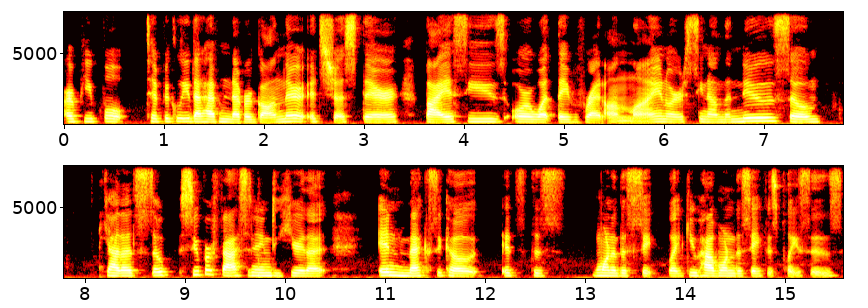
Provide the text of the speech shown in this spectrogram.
are people typically that have never gone there. It's just their biases or what they've read online or seen on the news. So, yeah, that's so super fascinating to hear that in Mexico, it's this one of the sa- like you have one of the safest places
